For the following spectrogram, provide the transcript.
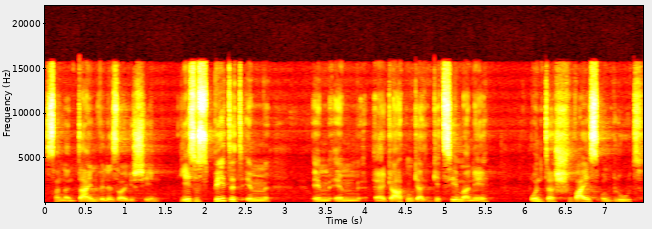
sondern dein Wille soll geschehen. Jesus betet im, im, im äh, Garten Gethsemane unter Schweiß und Blut,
